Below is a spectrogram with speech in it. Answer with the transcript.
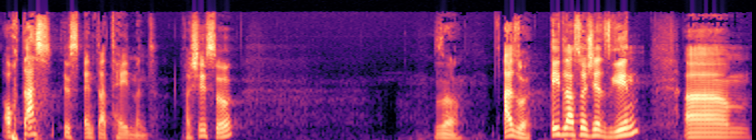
Auch das ist Entertainment. Verstehst du? So. Also, ich lasse euch jetzt gehen. Ähm,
